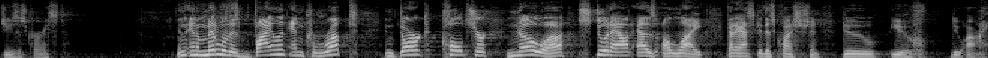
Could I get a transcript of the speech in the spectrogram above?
Jesus Christ. In, in the middle of this violent and corrupt and dark culture, Noah stood out as a light. Got to ask you this question Do you, do I?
